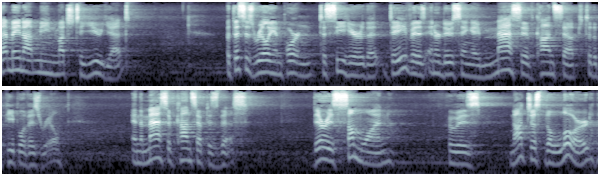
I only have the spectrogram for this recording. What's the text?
That may not mean much to you yet, but this is really important to see here that David is introducing a massive concept to the people of Israel. And the massive concept is this there is someone who is not just the Lord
